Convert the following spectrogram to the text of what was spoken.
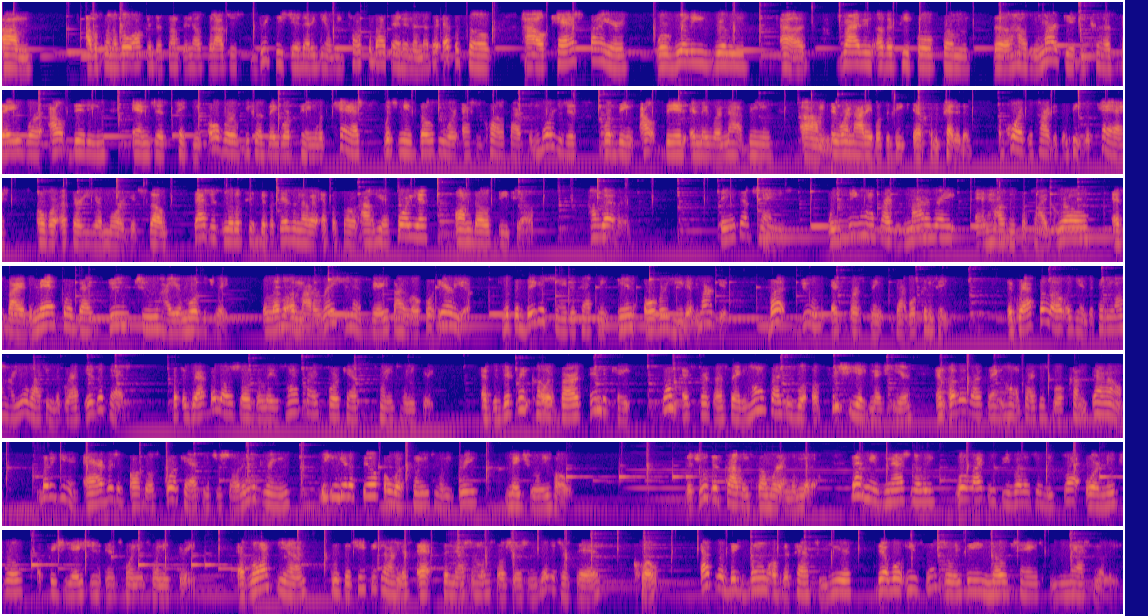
Um, I was going to go off into something else, but I'll just briefly share that again. We talked about that in another episode how cash buyers were really, really uh, driving other people from the housing market because they were outbidding and just taking over because they were paying with cash, which means those who were actually qualified for mortgages were being outbid and they were not being um, they were not able to be as competitive. Of course, it's hard to compete with cash over a 30-year mortgage. So That's just a little tidbit, but there's another episode out here for you on those details. However, things have changed. We've seen home prices moderate and housing supply grow as buyer demand pulled back due to higher mortgage rates. The level of moderation has varied by local area, with the biggest changes happening in overheated markets. But do experts think that will continue? The graph below, again, depending on how you're watching, the graph is attached, but the graph below shows the latest home price forecast for 2023. As the different colored bars indicate, some experts are saying home prices will appreciate next year, and others are saying home prices will come down. But again, average of all those forecasts, which is shown in the green, we can get a feel for what 2023 may truly hold. The truth is probably somewhere in the middle. That means nationally, we'll likely see relatively flat or neutral appreciation in 2023. As Lawrence Yun, who's the chief economist at the National Association of Realtors, says, quote, after a big boom over the past two years, there will essentially be no change nationally.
